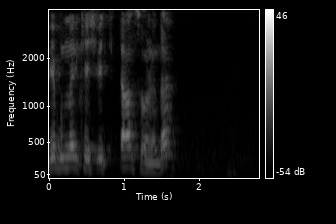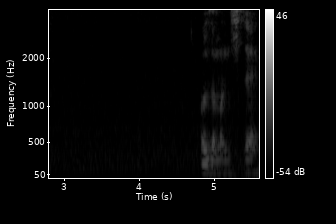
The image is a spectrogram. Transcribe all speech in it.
Ve bunları keşfettikten sonra da o zaman işte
